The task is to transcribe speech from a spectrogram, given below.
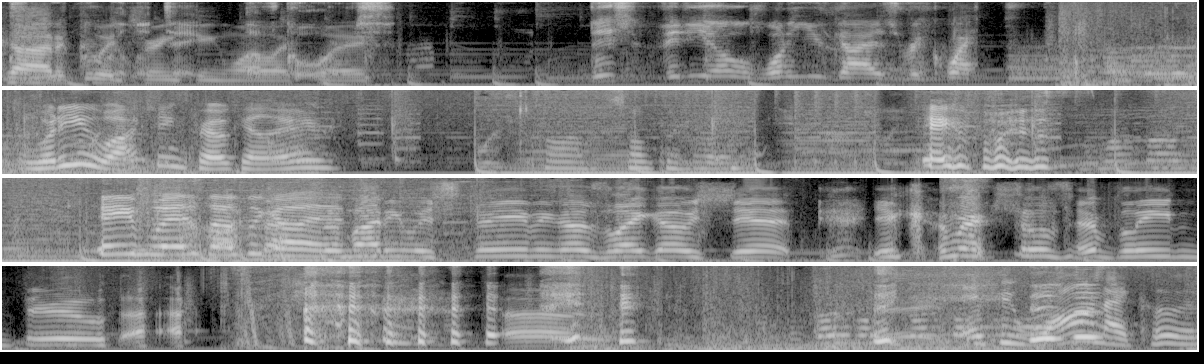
Gotta quit drinking while I play. This video, one of you guys request. What are you watching, Pro Killer? Oh, something. Hey, Fwiz. Hey, Fwiz, how's it going? Somebody was streaming. I was like, oh shit, your commercials are bleeding through. Uh, If you want, is- I could.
